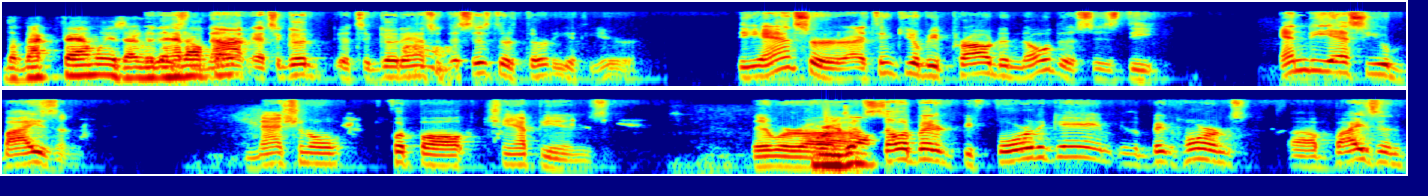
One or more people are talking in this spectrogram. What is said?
the Veeck family? Is that who It they had out not, there? It's a good. It's a good answer. Oh. This is their thirtieth year. The answer, I think you'll be proud to know this, is the NDSU Bison, National Football Champions. They were uh, celebrated before the game. The big horns, uh, Bison,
